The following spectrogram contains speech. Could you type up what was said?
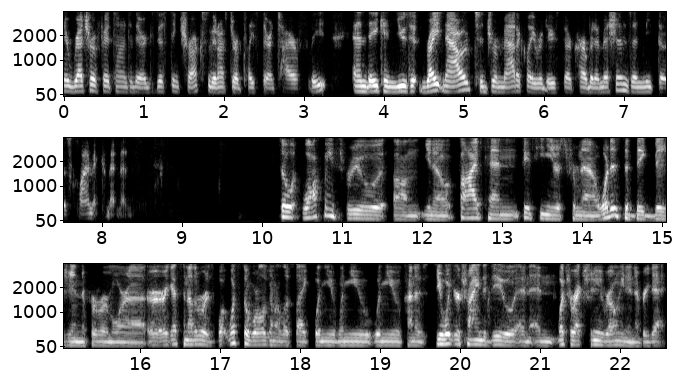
it retrofits onto their existing trucks so they don't have to replace their entire fleet. And they can use it right now to dramatically reduce their carbon emissions and meet those climate commitments. So walk me through, um, you know, 5, 10, 15 years from now, what is the big vision for Remora? Or I guess in other words, what, what's the world going to look like when you, when you, when you kind of do what you're trying to do and, and what direction you're rowing in every day?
